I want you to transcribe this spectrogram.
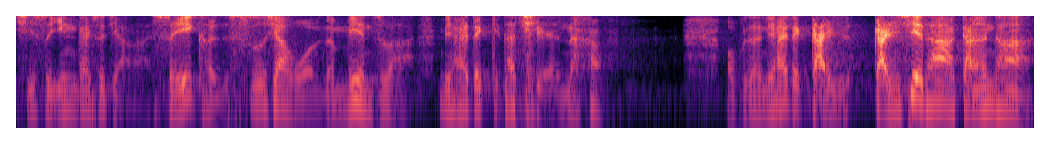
其实应该是讲啊，谁肯撕下我们的面子啊，你还得给他钱呢，哦，不是，你还得感感谢他，感恩他。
